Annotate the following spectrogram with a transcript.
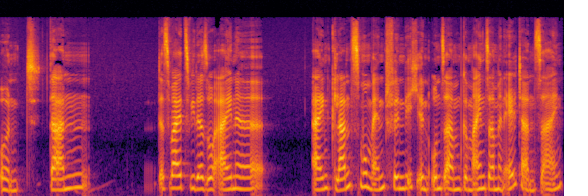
Und dann, das war jetzt wieder so eine, ein Glanzmoment, finde ich, in unserem gemeinsamen Elternsein,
